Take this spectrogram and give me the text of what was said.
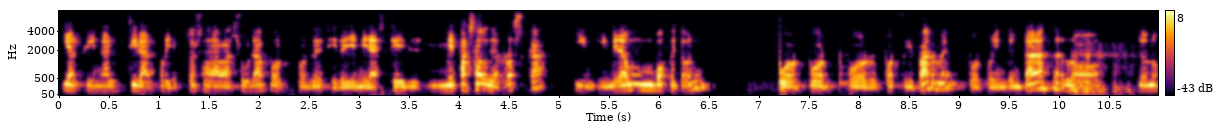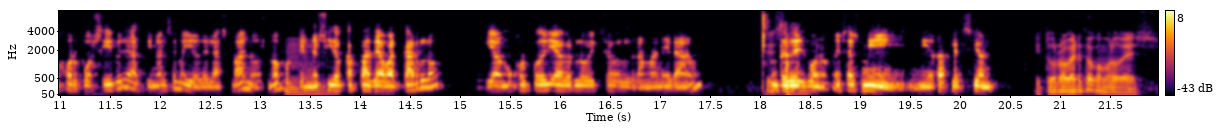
y al final tirar proyectos a la basura por, por decir, oye, mira, es que me he pasado de rosca y, me da un bofetón por, por, por, por fliparme, por, por intentar hacerlo lo mejor posible, al final se me ido de las manos, ¿no? Porque no he mm. sido capaz de abarcarlo y a lo mejor podría haberlo hecho de otra manera, ¿no? Entonces, bueno, esa es mi, mi reflexión. ¿Y tú, Roberto, cómo lo ves?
